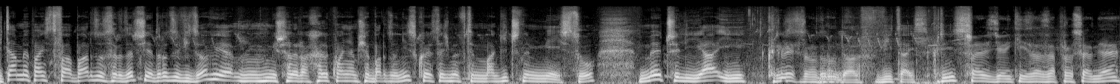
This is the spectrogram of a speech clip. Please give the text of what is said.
Witamy Państwa bardzo serdecznie, drodzy widzowie. Michel Rachel, kłaniam się bardzo nisko. Jesteśmy w tym magicznym miejscu. My, czyli ja i Chris, Chris Rudolph. Rudolph. Witaj, Chris. Cześć, dzięki za zaproszenie.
